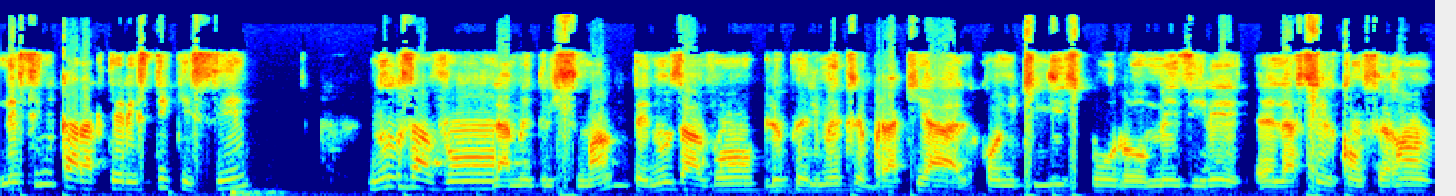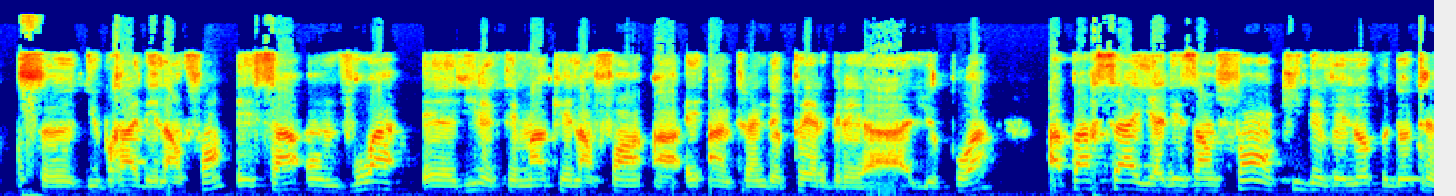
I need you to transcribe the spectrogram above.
Les signes caractéristiques ici, nous avons l'amaigrissement et nous avons le périmètre brachial qu'on utilise pour mesurer euh, la circonférence euh, du bras de l'enfant. Et ça, on voit euh, directement que l'enfant est en train de perdre le poids. À part ça, il y a des enfants qui développent d'autres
